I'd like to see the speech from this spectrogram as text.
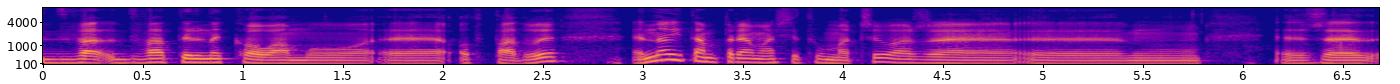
Dwa, dwa tylne koła mu e, odpadły. No i tam Prema się tłumaczyła, że, em, że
